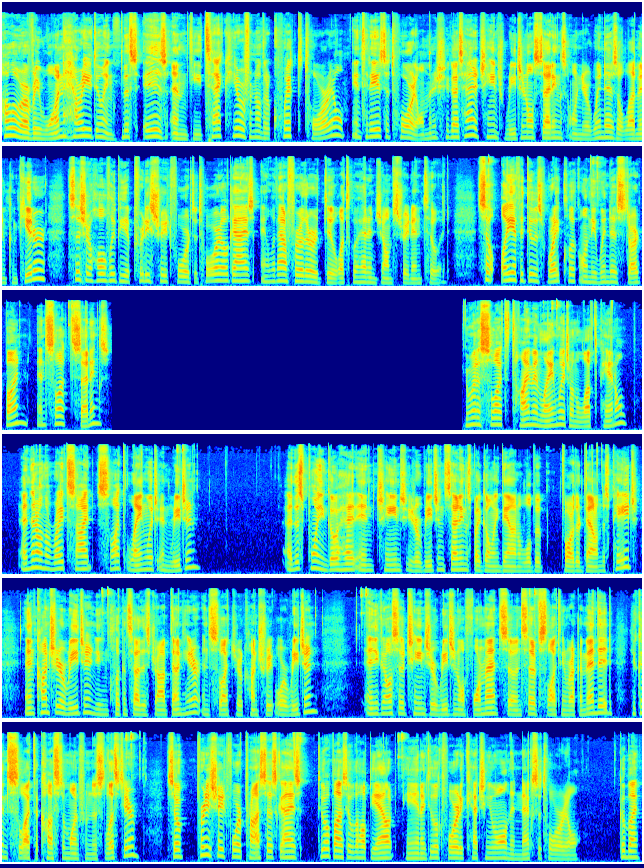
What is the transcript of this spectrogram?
Hello everyone, how are you doing? This is MD Tech here with another quick tutorial. In today's tutorial, I'm going to show you guys how to change regional settings on your Windows 11 computer. So this should hopefully be a pretty straightforward tutorial guys, and without further ado, let's go ahead and jump straight into it. So all you have to do is right click on the Windows Start button and select Settings. You want to select Time and Language on the left panel and then on the right side, select language and region. At this point, you can go ahead and change your region settings by going down a little bit farther down on this page. And country or region, you can click inside this drop down here and select your country or region. And you can also change your regional format. So instead of selecting recommended, you can select a custom one from this list here. So pretty straightforward process, guys. Do hope I was able to help you out, and I do look forward to catching you all in the next tutorial. Goodbye.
